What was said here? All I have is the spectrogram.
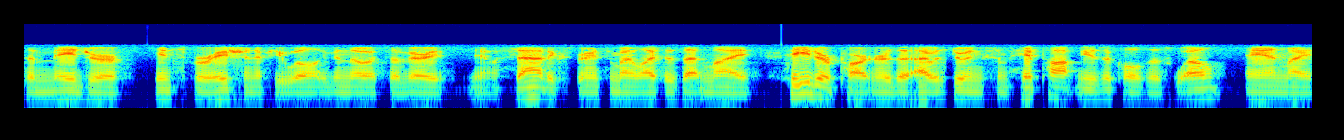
the major inspiration, if you will, even though it's a very you know sad experience in my life, is that my theater partner that I was doing some hip hop musicals as well, and my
